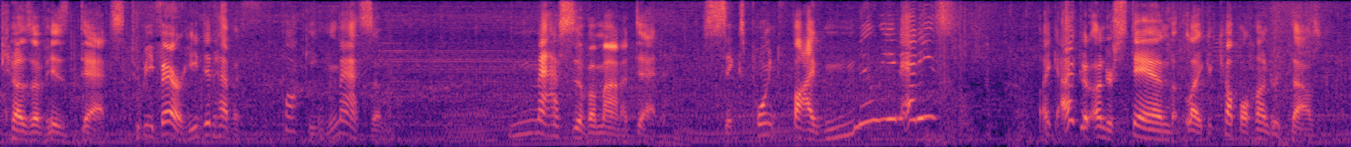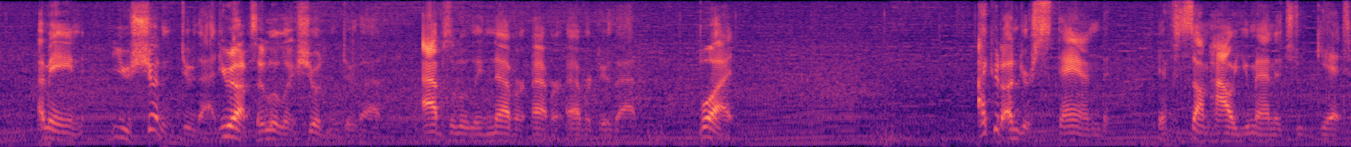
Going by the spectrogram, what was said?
because of his debts. To be fair, he did have a fucking massive, massive amount of debt. 6.5 million eddies? Like, I could understand, like, a couple hundred thousand. I mean, you shouldn't do that. You absolutely shouldn't do that. Absolutely never, ever, ever do that. But, I could understand if somehow you managed to get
